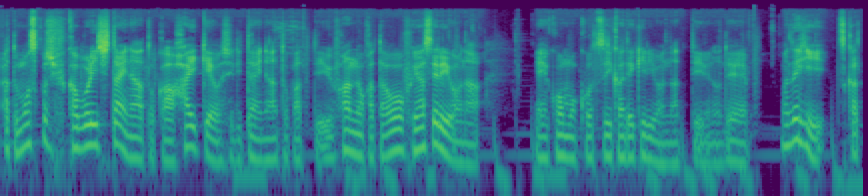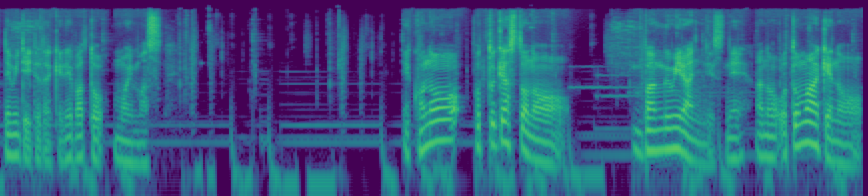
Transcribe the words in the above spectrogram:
あともう少し深掘りしたいなとか、背景を知りたいなとかっていうファンの方を増やせるようなえ項目を追加できるようになっているので、まあ、ぜひ使ってみていただければと思います。このポッドキャストの番組欄にですね、あの、音マーケの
